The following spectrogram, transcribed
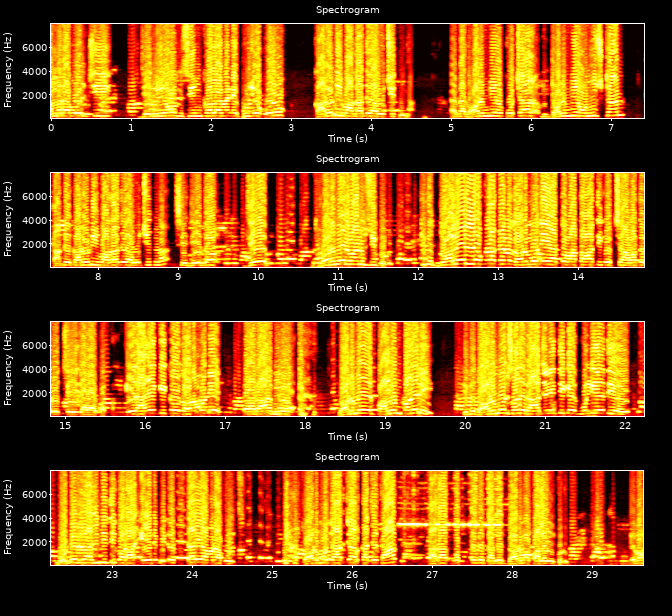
আমরা বলছি যে নিয়ম শৃঙ্খলা মেনে পুজো করুক, কারোরই বাধা দেওয়া উচিত না। একটা ধর্মীয় প্রচার, ধর্মীয় অনুষ্ঠান তাকে কারোরই বাধা দেওয়া উচিত না, সে যে যে ধর্মের মানুষই করুক। কিন্তু দলের লোকরা কেন ধর্ম নিয়ে এত মাতামাতি করছে? আমাদের হচ্ছে এই জায়গায় কথা। এর আগে কি কেউ ধর্ম নিয়ে ধর্মের পালন করেনি? কিন্তু ধর্মের সাথে রাজনীতিকে গুলিয়ে দিয়ে ভোটের রাজনীতি করা এর বিরোধিতাই আমরা বলছি। ধর্ম যার যার কাছে থাক তারা প্রত্যেকে তাদের ধর্ম পালন করুক। এবং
